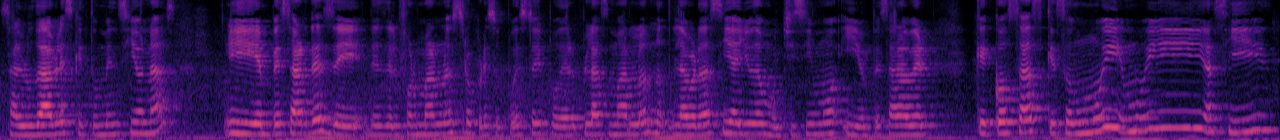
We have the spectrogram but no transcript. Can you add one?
saludables que tú mencionas, y empezar desde, desde el formar nuestro presupuesto y poder plasmarlo, la verdad sí ayuda muchísimo y empezar a ver qué cosas que son muy, muy así,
